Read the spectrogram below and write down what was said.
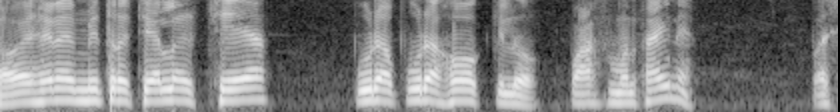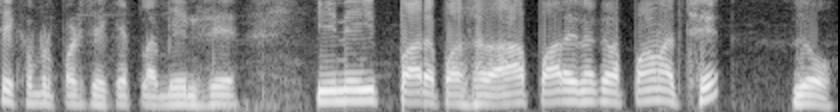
હવે છે ને મિત્રો ચેલેન્જ છે, પૂરા પૂરા સો કિલો. પાંચ મણ થાય ને. પછી ખબર પડશે કેટલા બેન છે. એને એ પારે પાછળ. આ પારે નકરા પાણા જ છે. જો.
